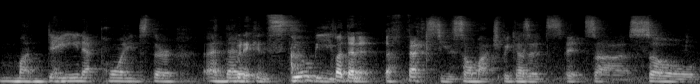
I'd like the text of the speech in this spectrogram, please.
mundane at points. They're and then But it can still be. but then it affects you so much because it's it's uh, so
